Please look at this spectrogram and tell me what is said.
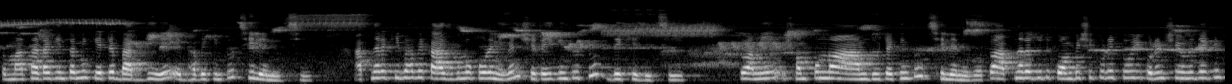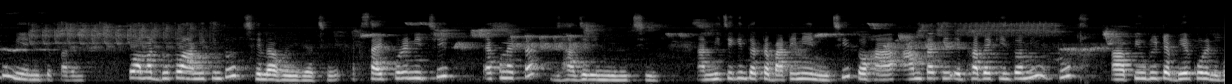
তো মাথাটা কিন্তু আমি কেটে বাদ দিয়ে এভাবে কিন্তু ছিলে নিচ্ছি। আপনারা কীভাবে কাজগুলো করে নেবেন সেটাই কিন্তু একটু দেখিয়ে দিচ্ছি। তো আমি সম্পূর্ণ আম দুইটা কিন্তু ছিলে নেব। তো আপনারা যদি কম বেশি করে তৈরি করেন, সেই অনুযায়ী কিন্তু নিয়ে নিতে পারেন। তো আমার দুটো আমি কিন্তু ছেলা হয়ে গেছে। এক সাইড করে নিচ্ছি, এখন একটা ঝাঁঝরি নিয়ে নিচ্ছি। আর নিচে কিন্তু একটা বাটি নিয়ে নিয়েছি তো হা, আমটাকে এভাবে কিন্তু আমি একটু পিউরিটা বের করে নেব।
